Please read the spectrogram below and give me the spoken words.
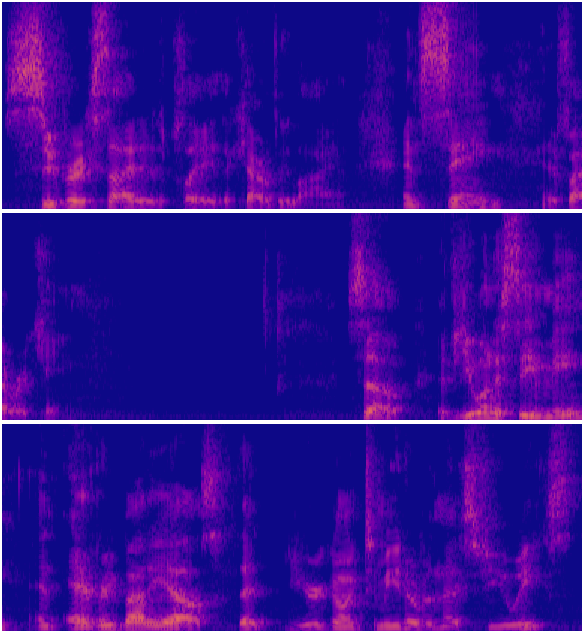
Super excited to play the Cowardly Lion and sing If I Were King. So, if you want to see me and everybody else that you're going to meet over the next few weeks,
